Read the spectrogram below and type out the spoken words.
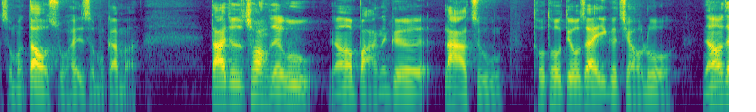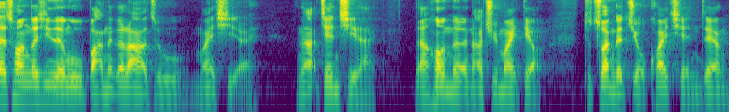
什么倒数还是什么干嘛，大家就是创人物，然后把那个蜡烛偷偷丢在一个角落，然后再创一个新人物，把那个蜡烛买起来，拿捡起来，然后呢拿去卖掉，就赚个九块钱这样。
